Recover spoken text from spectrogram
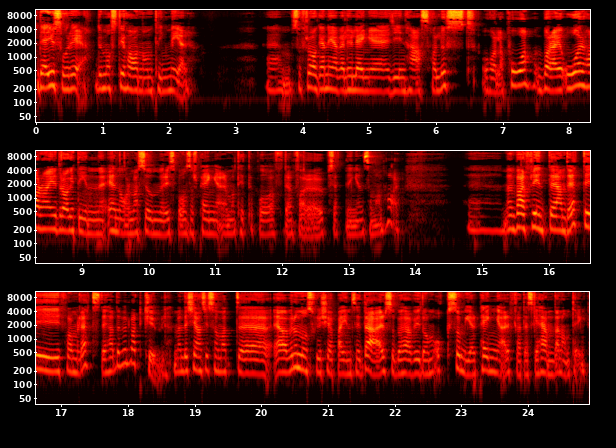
det är ju så det är. Du måste ju ha någonting mer. Ehm, så frågan är väl hur länge Gene Haas har lust att hålla på. Bara i år har han ju dragit in enorma summor i sponsorspengar om man tittar på den föraruppsättningen som han har. Eh, men varför inte Andretti i Formel 1? Det hade väl varit kul. Men det känns ju som att eh, även om de skulle köpa in sig där så behöver ju de också mer pengar för att det ska hända någonting.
